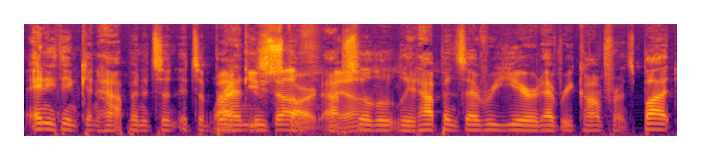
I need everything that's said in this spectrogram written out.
anything can happen. It's a it's a brand new stuff, start. yeah. Absolutely, it happens every year at every conference. But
